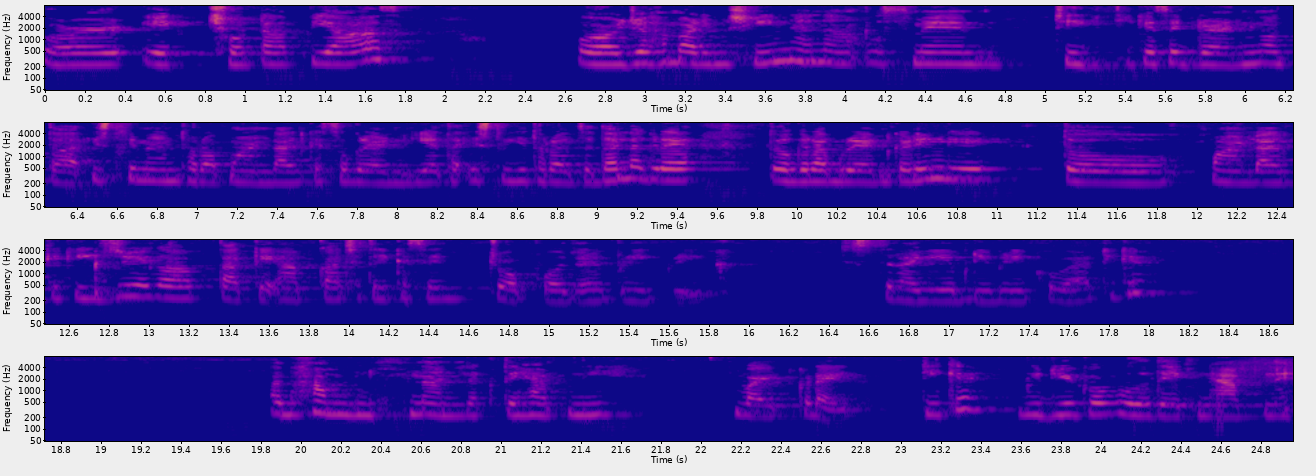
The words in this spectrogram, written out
और एक छोटा प्याज। और जो हमारी मशीन है ना, उसमें ठीक तरीके से ग्राइंड नहीं होता, इसलिए मैंने थोड़ा पानी डाल के इसको ग्राइंड किया था, इसलिए थोड़ा ज़्यादा लग रहा है। तो अगर आप ग्राइंड करेंगे तो पानी डाल के कीजिएगा आप, ताकि आपका अच्छे तरीके से चॉप हो जाए ब्रीक ब्रीक, जिस तरह ये ब्री ब्रीक हुआ ठीक है? अब हम बनाने लगते हैं अपनी वाइट कढ़ाई। ठीक है? वीडियो को फुल देखना आपने।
